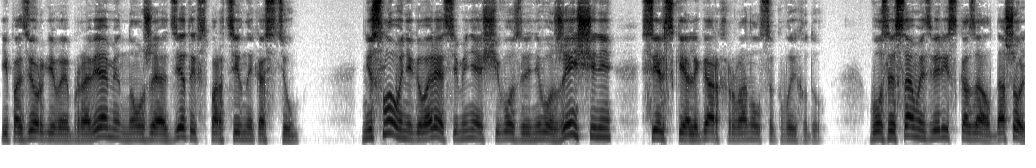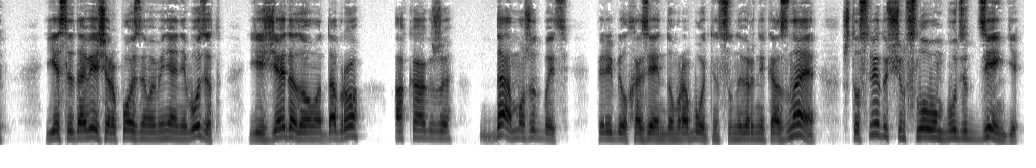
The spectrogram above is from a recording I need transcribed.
и подергивая бровями, но уже одетый в спортивный костюм. Ни слова не говоря семенящей возле него женщине, сельский олигарх рванулся к выходу. Возле самой двери сказал «Дашоль, если до вечера позднего меня не будет, езжай до дома, добро?» «А как же?» «Да, может быть», — перебил хозяин домработницу, наверняка зная, — что следующим словом будет «деньги».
